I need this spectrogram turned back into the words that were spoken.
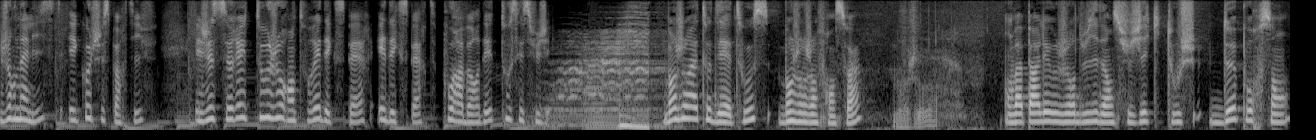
journaliste et coach sportif, et je serai toujours entourée d'experts et d'expertes pour aborder tous ces sujets. Bonjour à toutes et à tous, bonjour Jean-François. Bonjour. On va parler aujourd'hui d'un sujet qui touche 2%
